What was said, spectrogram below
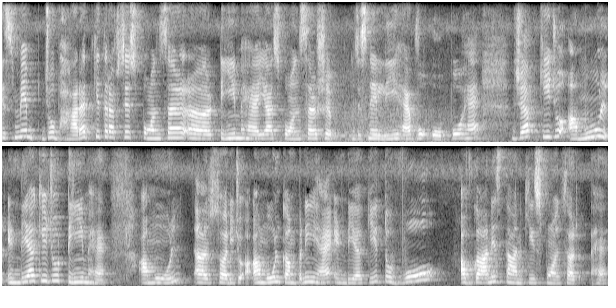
इसमें जो भारत की तरफ़ से स्पॉन्सर टीम है या स्पॉन्सरशिप जिसने ली है, वो ओप्पो है। जबकि जो अमूल इंडिया की जो टीम है, अमूल सॉरी जो अमूल कंपनी है इंडिया की तो वो अफ़गानिस्तान की स्पॉन्सर है।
